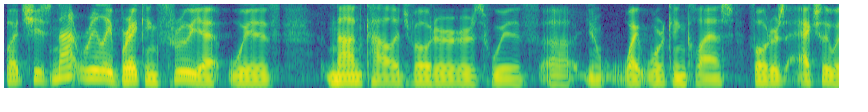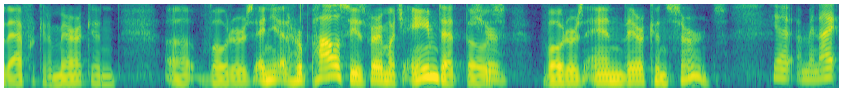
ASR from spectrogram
but she's not really breaking through yet with non-college voters, with uh, you know white working-class voters, actually with African American uh, voters, and yet her policy is very much aimed at those Sure. voters and their concerns. Yeah, I mean, I,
